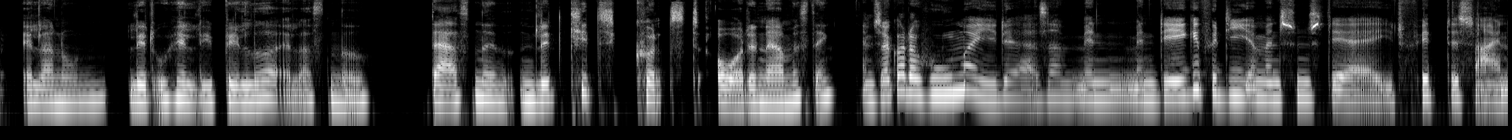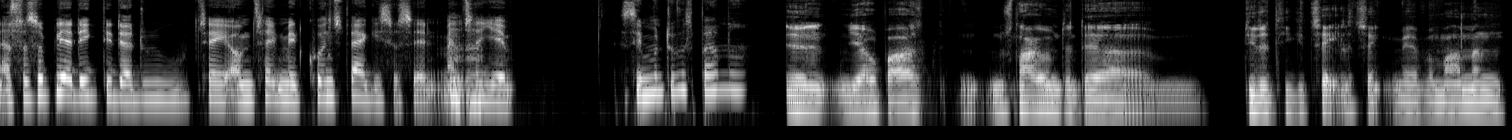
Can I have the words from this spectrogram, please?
eller nogle lidt uheldige billeder, eller sådan noget der er sådan en, en lidt kitsch-kunst over det nærmest, ikke? Jamen, så går der humor i det, altså. Men, men det er ikke fordi, at man synes, det er et fedt design. Altså, så bliver det ikke det der, du tager omtalt med et kunstværk i sig selv, man mm-hmm. tager hjem. Simon, du vil spørge noget? Øh, jeg er jo bare... Nu snakker vi om det der, de der digitale ting med, hvor meget man,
